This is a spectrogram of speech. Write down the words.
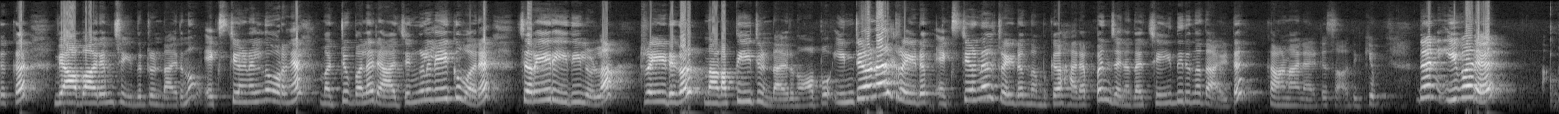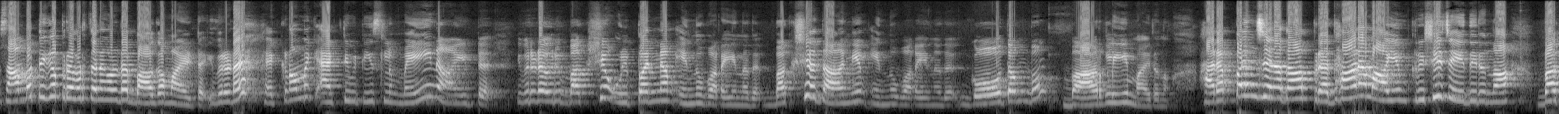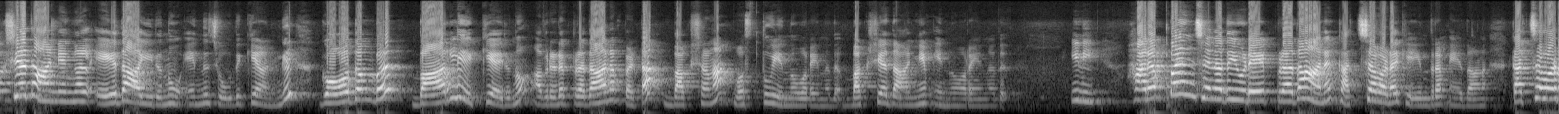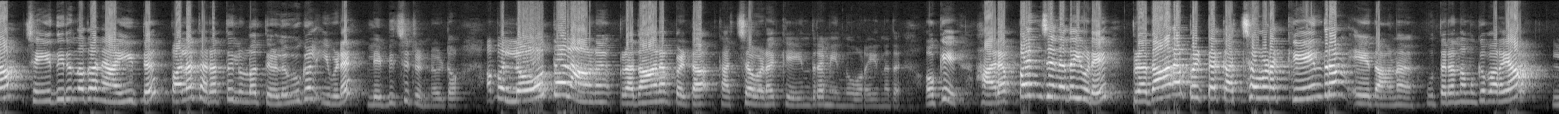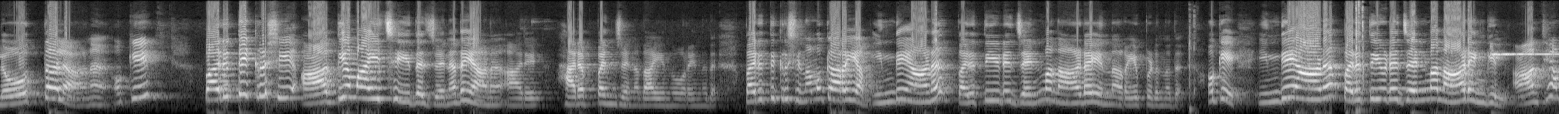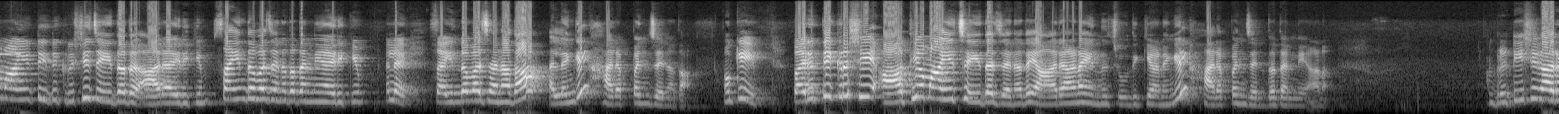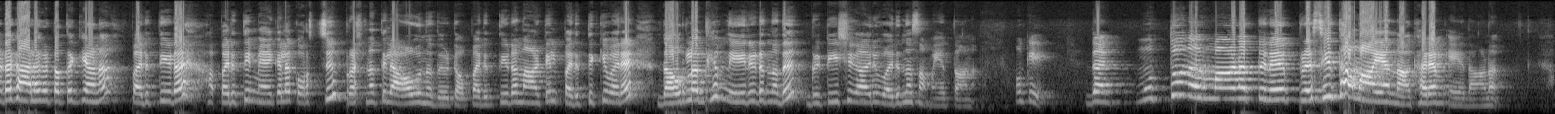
പ്രദേശങ്ങളിലേക്കൊക്കെ വ്യാപാരം ചെയ്തിട്ടുണ്ടായിരുന്നു. എക്സ്റ്റേണൽ എന്ന് പറഞ്ഞാൽ മറ്റു പല രാജ്യങ്ങളിലേക്ക് വരെ ചെറിയ രീതിയിലുള്ള ട്രേഡുകൾ നടത്തിയിട്ടുണ്ടായിരുന്നു. അപ്പോൾ ഇന്റേണൽ ട്രേഡും എക്സ്റ്റേണൽ ട്രേഡും നമുക്ക് ഹരപ്പൻ ജനത ചെയ്തിരുന്നതായിട്ട് കാണാനായിട്ട് സാധിക്കും. ദെൻ ഇവർ സാമ്പത്തിക പ്രവർത്തനങ്ങളുടെ ഭാഗമായിട്ട് ഇവരുടെ എക്കണോമിക് ആക്ടിവിറ്റീസിൽ മെയിൻ ആയിട്ട് ഇവരുടെ ഒരു ഭക്ഷ്യ ഉൽപ്പന്നം എന്ന് പറയുന്നത് ഭക്ഷ്യധാന്യം എന്ന് പറയുന്നത് ഗോതമ്പും ബാർലിയുമായിരുന്നു ഹരപ്പൻ ജനത പ്രധാനമായും കൃഷി ചെയ്തിരുന്ന ഭക്ഷ്യധാന്യങ്ങൾ ഏതായിരുന്നു എന്ന് ചോദിക്കുകയാണെങ്കിൽ ഗോതമ്പ് ബാർലി ഒക്കെയായിരുന്നു അവരുടെ പ്രധാനപ്പെട്ട ഭക്ഷണ വസ്തു എന്ന് പറയുന്നത് ഭക്ഷ്യധാന്യം എന്ന് പറയുന്നത്. ഇനി ഹരപ്പൻ ജനതയുടെ പ്രധാന കച്ചവട കേന്ദ്രം ഏതാണ്? കച്ചവടം ചെയ്തിരുന്നതിനായിട്ട് പലതരത്തിലുള്ള തെളിവുകൾ ഇവിടെ ലഭിച്ചിട്ടുണ്ട് കേട്ടോ. അപ്പൊ ലോത്തലാണ് പ്രധാനപ്പെട്ട കച്ചവട കേന്ദ്രം എന്ന് പറയുന്നത്. ഓക്കെ ഹരപ്പൻ ജനതയുടെ പ്രധാനപ്പെട്ട കച്ചവട കേന്ദ്രം ഏതാണ്? ഉത്തരം നമുക്ക് പറയാം ലോത്തലാണ് ഓക്കെ പരുത്തി കൃഷി ആദ്യമായി ചെയ്ത ജനതയാണ് ആര്? ഹരപ്പൻ ജനത എന്ന് പറയുന്നത്. പരുത്തി കൃഷി നമുക്കറിയാം. ഇന്ത്യയാണ് പരുത്തിയുടെ ജന്മനാട് എന്നറിയപ്പെടുന്നത്. ഓക്കെ ഇന്ത്യയാണ് പരുത്തിയുടെ ജന്മനാടെങ്കിൽ ആദ്യമായിട്ട് ഇത് കൃഷി ചെയ്തത് ആരായിരിക്കും? സൈന്ധവ ജനത തന്നെയായിരിക്കും അല്ലെ? സൈന്ധവ ജനത അല്ലെങ്കിൽ ഹരപ്പൻ ജനത. ഓക്കെ പരുത്തി കൃഷി ആദ്യമായി ചെയ്ത ജനത ആരാണ് എന്ന് ചോദിക്കുകയാണെങ്കിൽ ഹരപ്പൻ ജനത തന്നെയാണ്. ബ്രിട്ടീഷുകാരുടെ കാലഘട്ടത്തൊക്കെയാണ് പരുത്തിയുടെ പരുത്തി മേഖല കുറച്ച് പ്രശ്നത്തിലാവുന്നത് കേട്ടോ. പരുത്തിയുടെ നാട്ടിൽ പരുത്തിക്ക് വരെ ദൗർലഭ്യം നേരിടുന്നത് ബ്രിട്ടീഷുകാർ വരുന്ന സമയത്താണ്. ഓക്കെ ദൻ മുത്തു നിർമ്മാണത്തിന് പ്രസിദ്ധമായ നഗരം ഏതാണ്?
